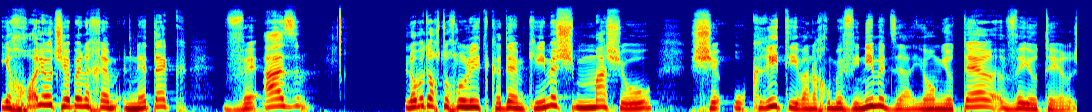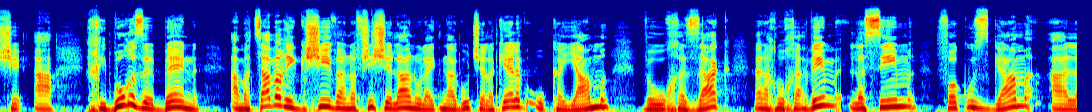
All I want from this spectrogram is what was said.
יכול להיות שיהיה ביניכם נתק, ואז לא בטוח שתוכלו להתקדם, כי אם יש משהו שהוא קריטי, ואנחנו מבינים את זה היום יותר ויותר, שהחיבור הזה בין המצב הרגשי והנפשי שלנו להתנהגות של הכלב הוא קיים והוא חזק, ואנחנו חייבים לשים פוקוס גם על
